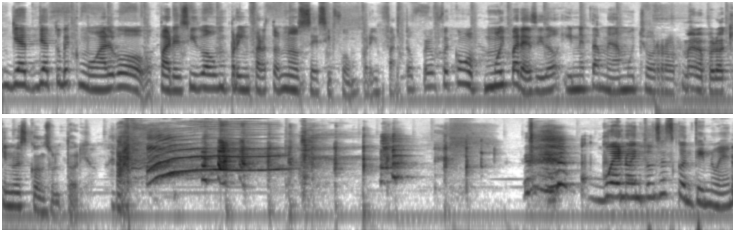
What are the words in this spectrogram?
ya, ya tuve como algo parecido a un preinfarto, no sé si fue un preinfarto, pero fue como muy parecido y neta me da mucho horror. Bueno, pero aquí no es consultorio. Bueno, entonces continúen.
